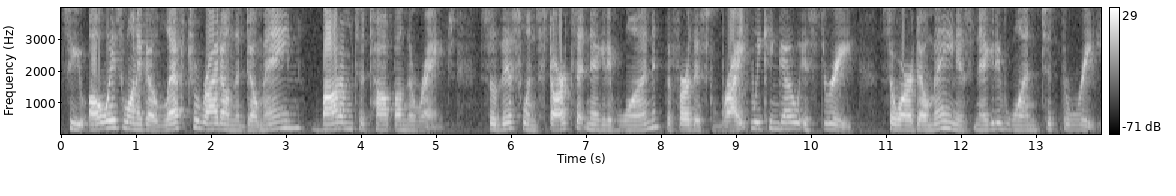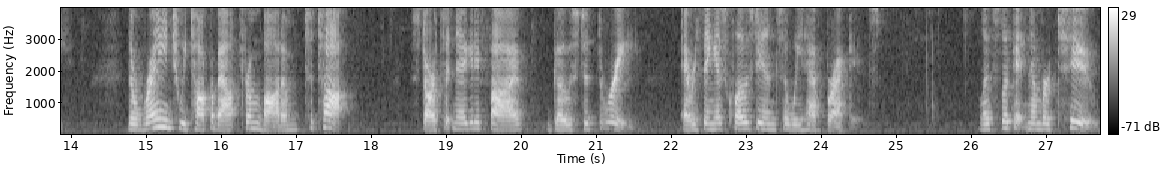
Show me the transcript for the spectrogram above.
So you always want to go left to right on the domain, bottom to top on the range. So this one starts at negative 1. The furthest right we can go is 3. So our domain is negative 1 to 3. The range we talk about from bottom to top. Starts at negative 5, goes to 3. Everything is closed in, so we have brackets. Let's look at number 2.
